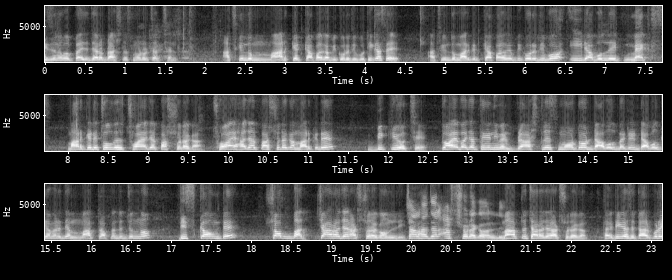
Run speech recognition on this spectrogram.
রিজনেবল প্রাইসে যারা ব্রাশলেস মোটর চাচ্ছেন। আজ কিন্তু মার্কেট কাপাকাপি করে দিব ঠিক আছে? আজ কিন্তু মার্কেট কাপাকাপি করে দিব ই ডাবল এইট ম্যাক্স মার্কেটে চলতেছে ছয় হাজার পাঁচশো টাকা। ছয় হাজার পাঁচশো টাকা মার্কেটে বিক্রি হচ্ছে। টয় বাজার থেকে নেবেন brushless motor double battery double camera দিয়ে মাত্র আপনাদের জন্য ডিসকাউন্টে সব বাদ চার হাজার আটশো টাকা অনলি চার হাজার আটশো টাকা অনলি মাত্র চার হাজার আটশো টাকা। ঠিক আছে? তারপরে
